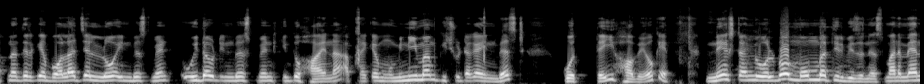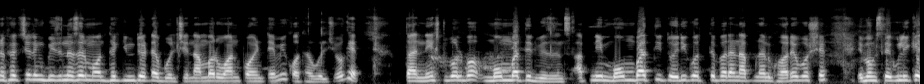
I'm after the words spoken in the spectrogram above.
আপনাদেরকে বলা যে লো ইনভেস্টমেন্ট উইদাউট ইনভেস্টমেন্ট কিন্তু হয় না। আপনাকে মিনিমাম কিছু টাকা ইনভেস্ট করতেই হবে ওকে নেক্সট আমি বলব মোমবাতির বিজনেস মানে ম্যানুফ্যাকচারিং বিজনেসের মধ্যে কিন্তু এটা বলছি নাম্বার ওয়ান পয়েন্টে আমি কথা বলছি ওকে তার নেক্সট বলব মোমবাতির বিজনেস আপনি মোমবাতি তৈরি করতে পারেন আপনার ঘরে বসে এবং সেগুলিকে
